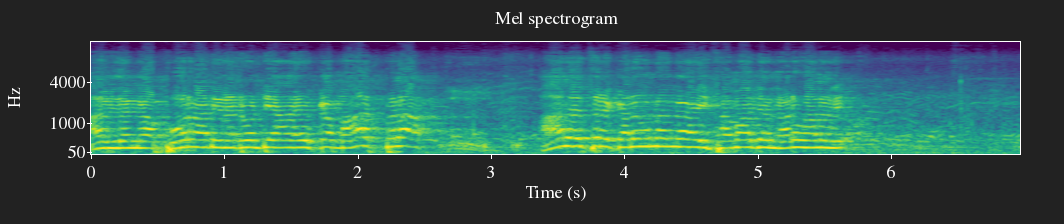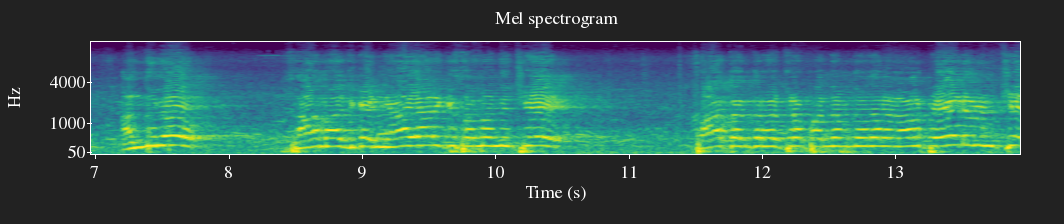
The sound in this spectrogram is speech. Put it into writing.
ఆ విధంగా పోరాడినటువంటి ఆ యొక్క మహాత్ముల ఆలోచనకు అనుగుణంగా ఈ సమాజం నడవాలని అందులో సామాజిక న్యాయానికి సంబంధించి స్వాతంత్రం వచ్చిన పంతొమ్మిది వందల నలభై ఏడు నుంచి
